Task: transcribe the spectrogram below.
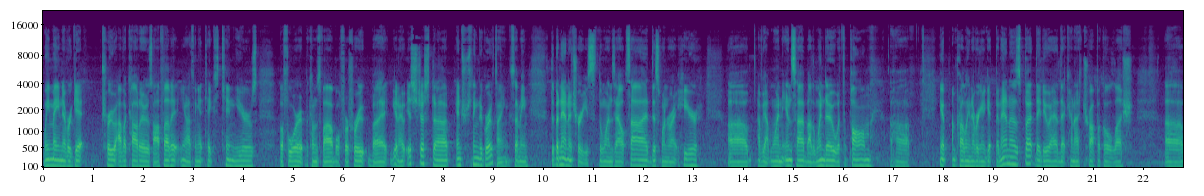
we may never get true avocados off of it. You know, I think it takes 10 years before it becomes viable for fruit, but you know, it's just uh, interesting to grow things. I mean, the banana trees, the ones outside, this one right here. Uh, I've got one inside by the window with the palm. Uh, Yep, I'm probably never going to get bananas, but they do add that kind of tropical, lush uh,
